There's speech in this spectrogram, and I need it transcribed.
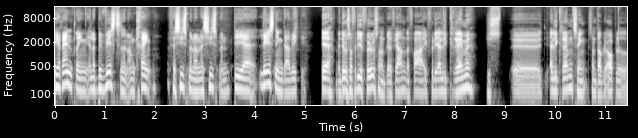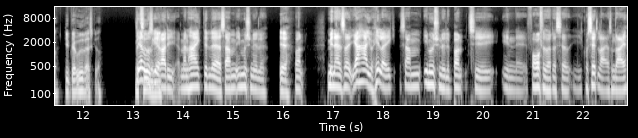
erindringen eller bevidstheden omkring fascismen og nazismen. Det er læsningen, der er vigtig. Ja, men det er jo så fordi, at følelserne bliver fjernet derfra, ikke? Fordi alle de grimme, øh, alle de grimme ting, som der bliver oplevet, de bliver udvasket. Det er du måske ret i, at man har ikke det der samme emotionelle Ja. bånd. Men altså, jeg har jo heller ikke samme emotionelle bånd til en øh, forfædre, der sad i korsetlejr som dig.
